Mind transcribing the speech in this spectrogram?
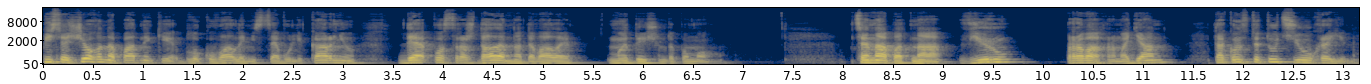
Після чого нападники блокували місцеву лікарню, де постраждалим надавали медичну допомогу. Це напад на віру, права громадян та Конституцію України.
